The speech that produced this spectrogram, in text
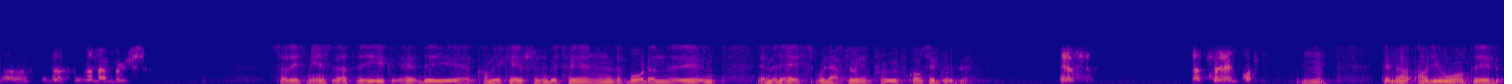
the members. So this means that the communication between the board and the MNAs will have to improve considerably. Yes. That's very important. Hmm. How do you want the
